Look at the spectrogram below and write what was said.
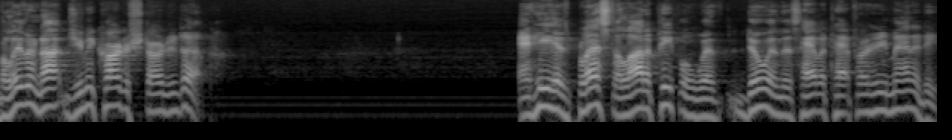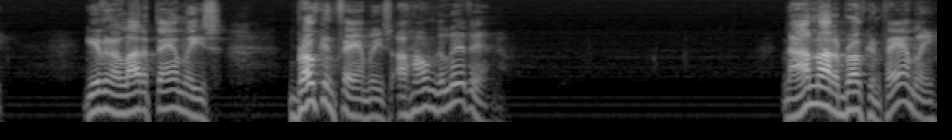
believe it or not, Jimmy Carter started up. And he has blessed a lot of people with doing this Habitat for Humanity, giving a lot of families, broken families, a home to live in. Now, I'm not a broken family,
